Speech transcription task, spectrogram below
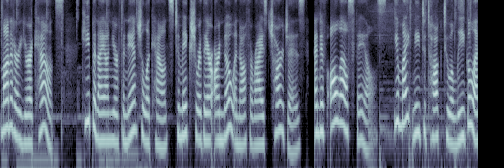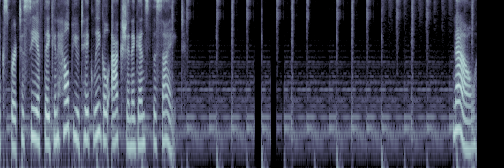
Monitor your accounts. Keep an eye on your financial accounts to make sure there are no unauthorized charges, and if all else fails, you might need to talk to a legal expert to see if they can help you take legal action against the site. Now,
